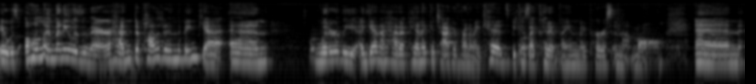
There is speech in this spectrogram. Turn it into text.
it was all my money was in there, I hadn't deposited in the bank yet. And literally again i had a panic attack in front of my kids because i couldn't find my purse in that mall. And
